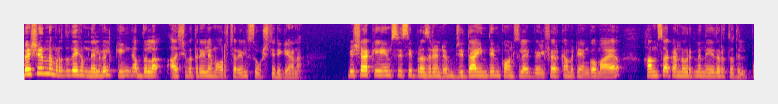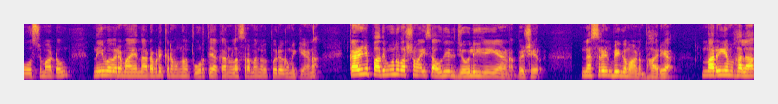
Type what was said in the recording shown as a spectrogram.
ബഷീറിന്റെ മൃതദേഹം നിലവിൽ കിങ് അബ്ദുള്ള ആശുപത്രിയിലെ മോർച്ചറിയിൽ സൂക്ഷിച്ചിരിക്കുകയാണ്. Bisha K M C C പ്രസിഡന്റും Jeddah Indian consulate welfare committee അംഗവുമായ ഹംസ കണ്ണൂരിന്റെ നേതൃത്വത്തിൽ പോസ്റ്റ്മോർട്ടവും നിയമപരമായ നടപടിക്രമങ്ങൾ പൂർത്തിയാക്കാനുള്ള ശ്രമങ്ങൾ പുരോഗമിക്കുകയാണ്. കഴിഞ്ഞ പതിമൂന്ന് വർഷമായി സൗദിയിൽ ജോലി ചെയ്യുകയാണ് ബഷീർ. നസ്രീൻ ബീഗമാണ് ഭാര്യ. മറിയം ഹല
